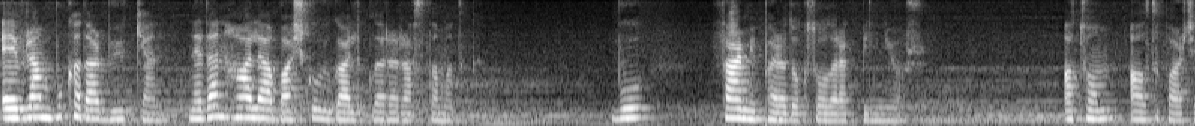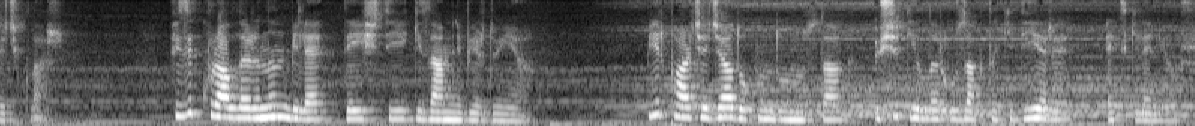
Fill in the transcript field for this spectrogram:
Evren bu kadar büyükken neden hala başka uygarlıklara rastlamadık? Bu Fermi paradoksu olarak biliniyor atom altı parçacıklar. Fizik kurallarının bile değiştiği gizemli bir dünya. Bir parçacığa dokunduğunuzda ışık yılları uzaktaki diğeri etkileniyor.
